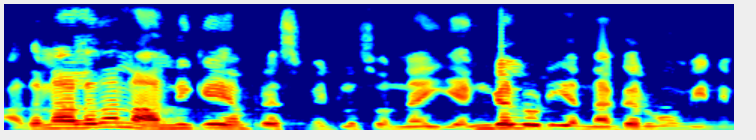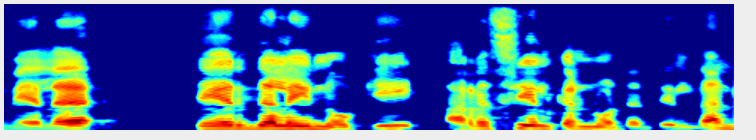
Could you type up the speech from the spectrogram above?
அதனாலதான் நான் அன்னைக்கே என் பிரஸ் மீட்ல சொன்னேன் எங்களுடைய நகர்வும் இனிமேல தேர்தலை நோக்கி அரசியல் கண்ணோட்டத்தில் தான்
